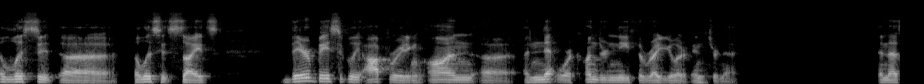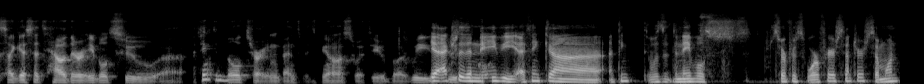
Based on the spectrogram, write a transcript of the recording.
illicit uh, illicit sites they're basically operating on uh, a network underneath the regular internet and that's i guess that's how they're able to uh, i think the military invented it to be honest with you but we yeah actually we, the navy i think uh i think was it the naval S- surface warfare center someone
